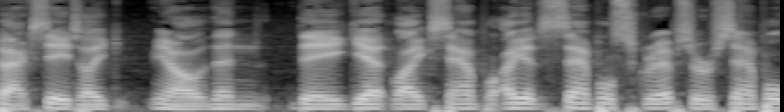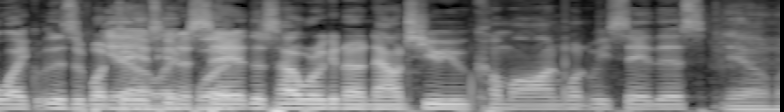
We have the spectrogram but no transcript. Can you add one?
backstage, like you know, then they get like sample. I get sample scripts or sample like this is what Yeah, Dave's like going to say. This is how we're going to announce you. You come on when we say this. Yeah.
